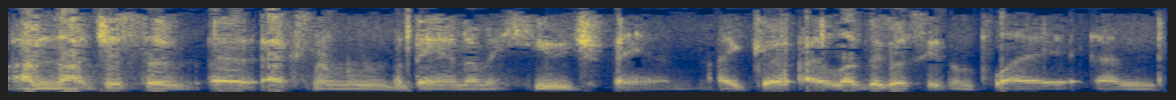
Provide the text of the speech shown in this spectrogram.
I'm not just a, a ex member of the band. I'm a huge fan. I go, I love to go see them play, and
